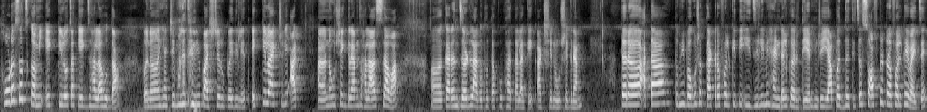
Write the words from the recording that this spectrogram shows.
थोडंसंच कमी एक किलोचा केक झाला होता. पण ह्याचे मला त्यांनी पाचशे रुपये दिलेत. एक किलो ॲक्च्युली आठ नऊशे ग्रॅम झाला असावा. कारण जड लागत होता खूप हाताला केक आठशे नऊशे ग्रॅम. तर आता तुम्ही बघू शकता ट्रफल किती इझिली मी हँडल करते आहे म्हणजे या पद्धतीचं सॉफ्ट ट्रफल ठेवायचं आहे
